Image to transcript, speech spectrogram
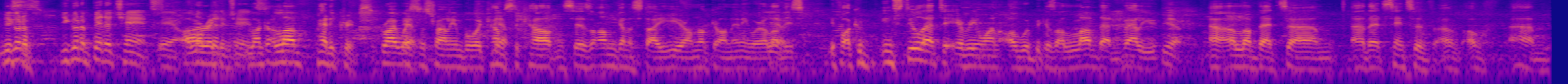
You this got is- a you got a better chance. Yeah, a I reckon. chance. Like I love Paddy Cripps, great West Yeah. Australian boy, comes Yeah. to Carlton, and says, "I'm going to stay here. I'm not going anywhere. I love Yeah. this." If I could instill that to everyone, I would because I love that value. Yeah. Uh, I love that um, uh, that sense of of. of um,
